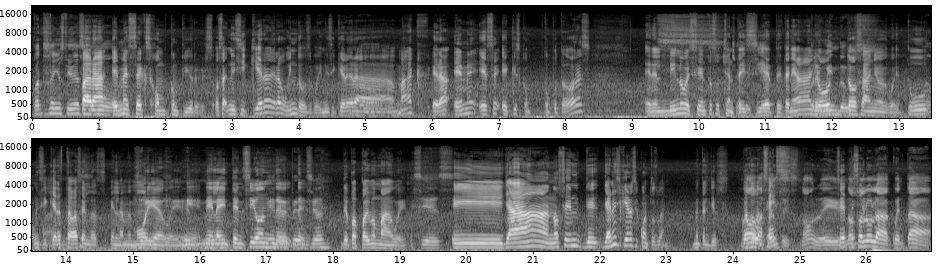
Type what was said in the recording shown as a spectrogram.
¿Cuántos años tienes? Para MSX Home Computers. O sea, ni siquiera era Windows, güey. Ni siquiera era No, no. Mac. Era MSX com- computadoras. En el 1987. Tenía yo dos años, güey. Tú No ni siquiera estabas en, las, en la memoria, güey. Ni, En- ni en la intención, en de, de- intención. de papá y mamá, güey. Así es. Y ya, no sé, ya, ni siquiera sé cuántos van. Metal Gears. No, ¿Cuántos van? bastantes. ¿Seis? No, eh, no solo la cuenta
